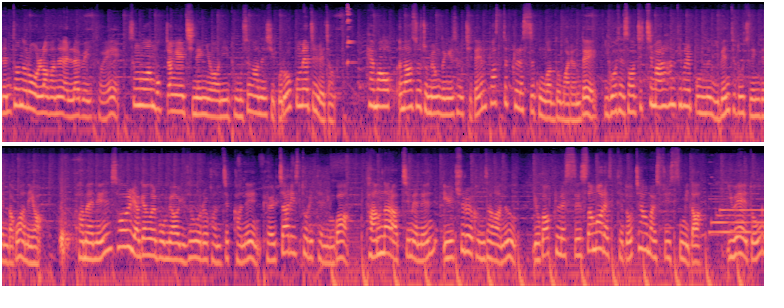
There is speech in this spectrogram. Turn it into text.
랜턴으로 올라가는 엘리베이터에 승무원 복장의 진행 요원이 동승하는 식으로 꾸며질 예정. 해먹, 은하수 조명 등이 설치된 퍼스트 클래스 공간도 마련돼 이곳에서 치치말 한 팀을 뽑는 이벤트도 진행된다고 하네요. 밤에는 서울 야경을 보며 유성우를 관측하는 별자리 스토리텔링과 다음날 아침에는 일출을 감상한 후 요가 클래스 서머레스트도 체험할 수 있습니다. 이외에도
